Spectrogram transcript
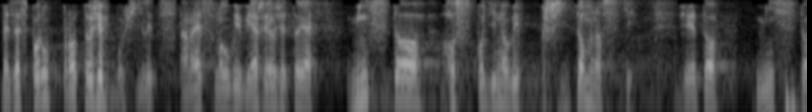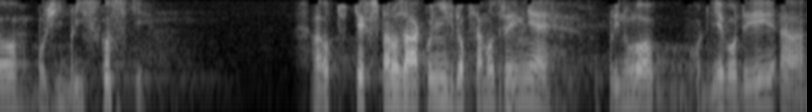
Bez zesporu proto, že boží lid staré smlouvy věřil, že to je místo hospodinovy přítomnosti, že je to místo boží blízkosti. A od těch starozákonních dob samozřejmě uplynulo hodně vody a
